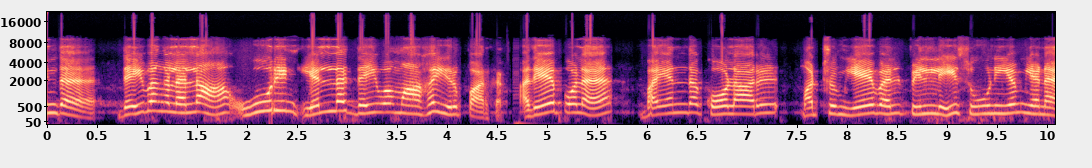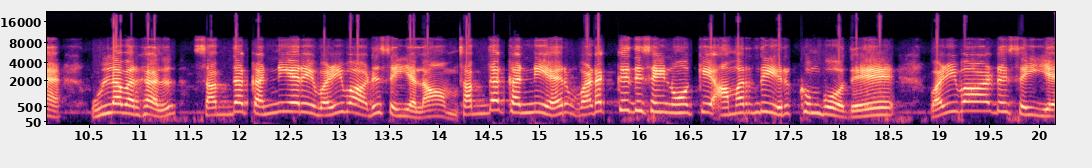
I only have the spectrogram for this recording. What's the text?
இந்த தெய்வங்கள் எல்லாம் ஊரின் எல்ல தெய்வமாக இருப்பார்கள். அதே போல பயந்த கோளாறு மற்றும் ஏவல் பில்லி சூனியம் என உள்ளவர்கள் சப்த கன்னியரை வழிபாடு செய்யலாம். சப்த கன்னியர் வடக்கு திசை நோக்கி அமர்ந்து இருக்கும்போது வழிபாடு செய்ய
